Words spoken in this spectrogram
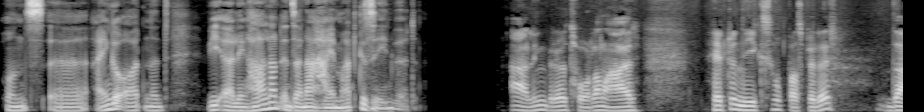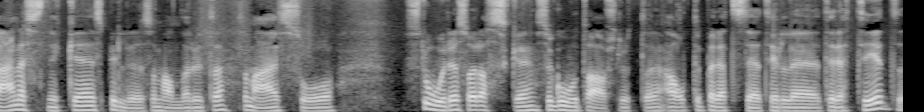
uns äh, eingeordnet, wie Erling Haaland in seiner Heimat gesehen wird. Erling Braut Haaland er helt unik som fotballspiller. Det er nesten ikke spillere som han der ute, som er så store, så raske, så gode til å avslutte. Alltid på rett sted til, til rett tid.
